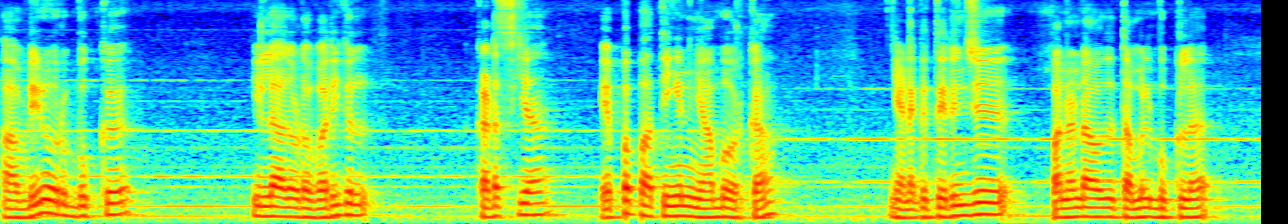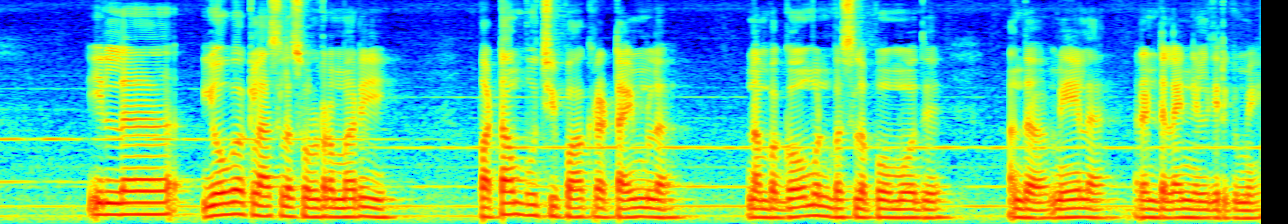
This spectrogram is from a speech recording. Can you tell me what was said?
அப்படின்னு ஒரு புக்கு இல்லை அதோட வரிகள் கடைசியாக எப்போ பார்த்தீங்கன்னு ஞாபகம் இருக்கா? எனக்கு தெரிஞ்சு பன்னெண்டாவது தமிழ் புக்கில் இல்லை யோகா கிளாஸில் சொல்கிற மாதிரி பட்டாம்பூச்சி பார்க்குற டைமில் நம்ம கவர்மெண்ட் பஸ்ஸில் போகும்போது அந்த மேலே ரெண்டு லைன் எழுதியிருக்குமே.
